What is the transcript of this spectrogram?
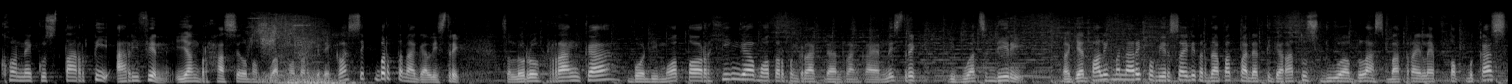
Konekustarti Arifin yang berhasil membuat motor gede klasik bertenaga listrik. Seluruh rangka, bodi motor hingga motor penggerak dan rangkaian listrik dibuat sendiri. Bagian paling menarik pemirsa ini terdapat pada 312 baterai laptop bekas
